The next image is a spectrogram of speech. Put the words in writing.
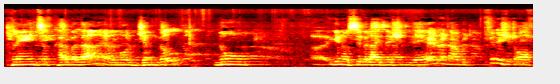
plains of Karbala, a remote jungle, no uh, you know, civilization there, and I would finish it off,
